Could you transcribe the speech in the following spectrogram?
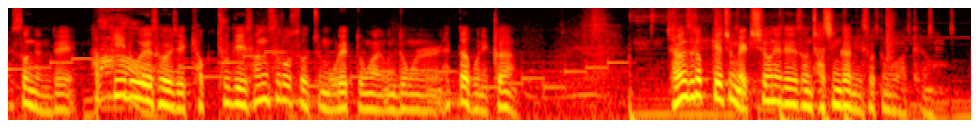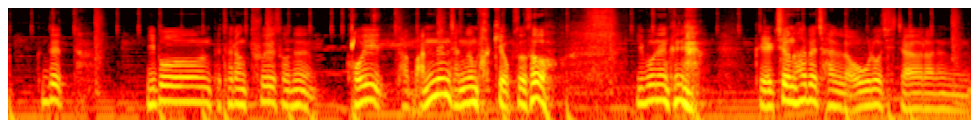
했었는데 합기도에서 이제 격투기 선수로서 좀 오랫동안 운동을 했다 보니까 자연스럽게 좀 액션에 대해서는 자신감이 있었던 것 같아요. 근데 이번 베테랑 2에서는 거의 다 맞는 장면밖에 없어서 이번엔 그냥 그 액션 합에 잘 어우러지자라는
